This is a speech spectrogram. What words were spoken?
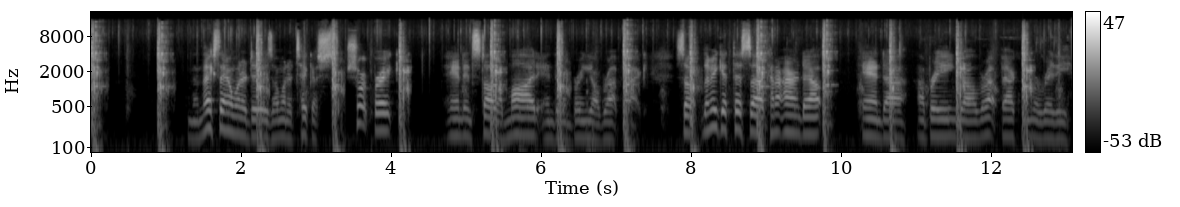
And the next thing I want to do is I want to take a sh short break and install a mod and then bring y'all right back. So let me get this uh, kind of ironed out and uh, I'll bring y'all right back when we're ready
